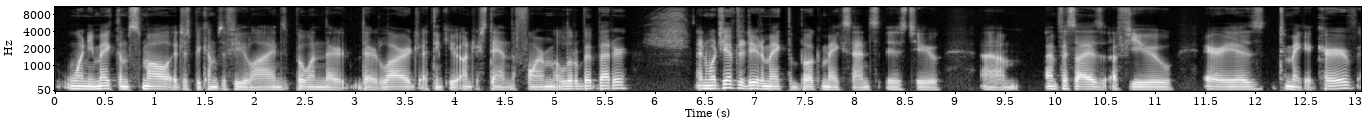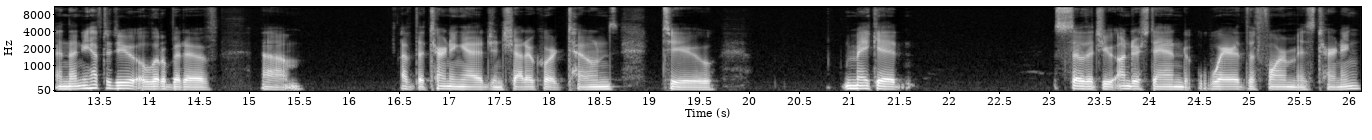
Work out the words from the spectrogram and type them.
when you make them small, it just becomes a few lines. But when they're they're large, I think you understand the form a little bit better. And what you have to do to make the book make sense is to um, emphasize a few areas to make it curve, and then you have to do a little bit of um, of the turning edge and shadow core tones to make it so that you understand where the form is turning.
